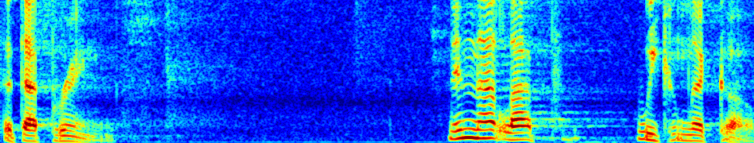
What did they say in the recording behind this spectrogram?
that that brings. And In that lap, we can let go.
